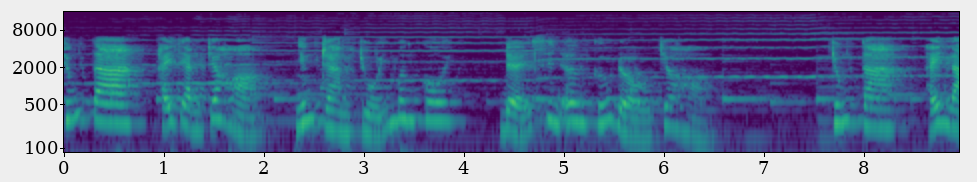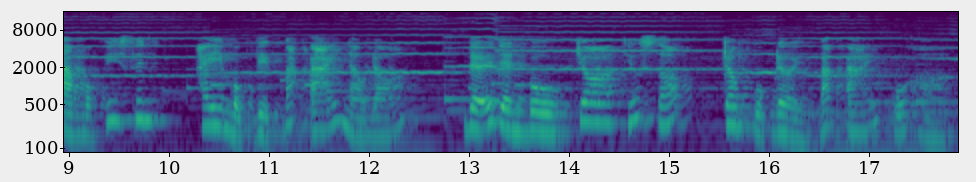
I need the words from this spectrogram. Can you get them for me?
Chúng ta hãy dành cho họ những tràng chuỗi mân côi để xin ơn cứu độ cho họ. Chúng ta hãy làm một hy sinh hay một việc bác ái nào đó để đền bù cho thiếu sót trong cuộc đời bác ái của họ.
